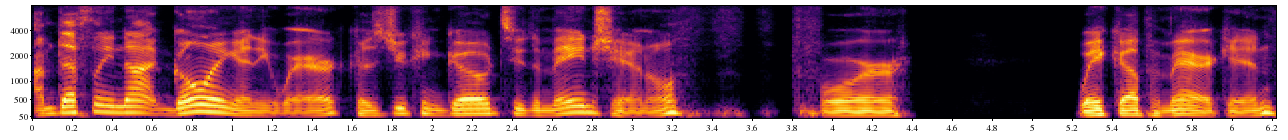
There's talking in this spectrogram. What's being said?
I'm definitely not going anywhere because you can go to the main channel for Wake Up American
